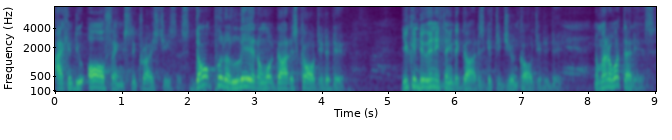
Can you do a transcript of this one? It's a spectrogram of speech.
I can do all things through Christ Jesus. Don't put a lid on what God has called you to do. Right. You can do anything that God has gifted you and called you to do, no matter what that is.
